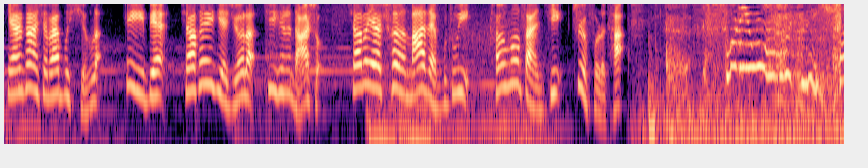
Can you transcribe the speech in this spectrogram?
眼看小白不行了，另一边小黑解决了机器人打手，小白也趁马仔不注意，成功反击制服了他。What do you want with me, huh?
